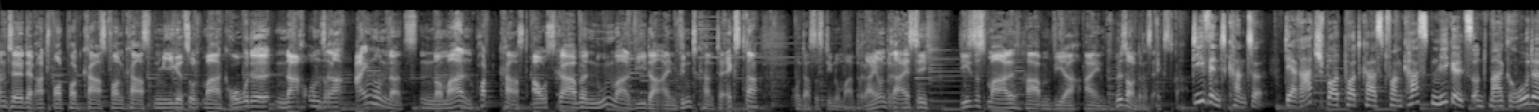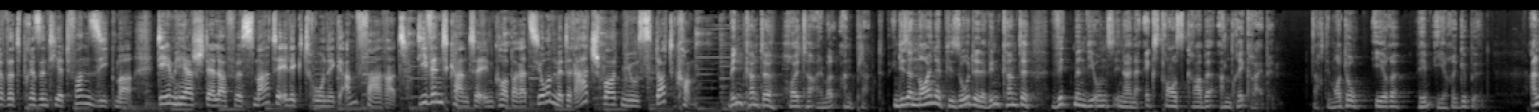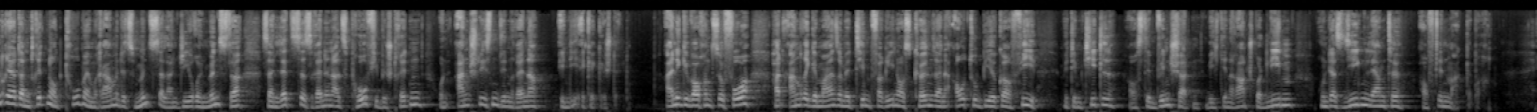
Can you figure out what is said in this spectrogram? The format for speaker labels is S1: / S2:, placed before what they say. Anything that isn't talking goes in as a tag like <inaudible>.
S1: Windkante, der Radsport-Podcast von Carsten Miegels und Marc Rode. Nach unserer 100. normalen Podcast-Ausgabe nun mal wieder ein Windkante Extra. Und das ist die Nummer 33. Dieses Mal haben wir ein besonderes Extra.
S2: Die Windkante. Der Radsport-Podcast von Carsten Miegels und Marc Rode wird präsentiert von Sigma, dem Hersteller für smarte Elektronik am Fahrrad. Die Windkante in Kooperation mit Radsportnews.com.
S3: Windkante heute einmal unplugged. In dieser neuen Episode der Windkante widmen wir uns in einer Extraausgabe André Greipel. Nach dem Motto Ehre, wem Ehre gebührt. André hat am 3. Oktober im Rahmen des Münsterland Giro in Münster sein letztes Rennen als Profi bestritten und anschließend den Renner in die Ecke gestellt. Einige Wochen zuvor hat André gemeinsam mit Tim Farin aus Köln seine Autobiografie mit dem Titel Aus dem Windschatten, wie ich den Radsport lieben und das Siegen lernte, auf den Markt gebracht.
